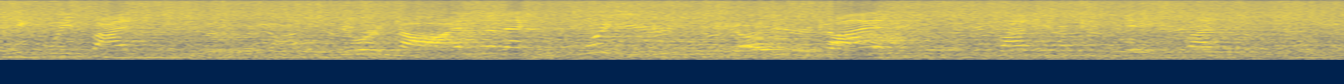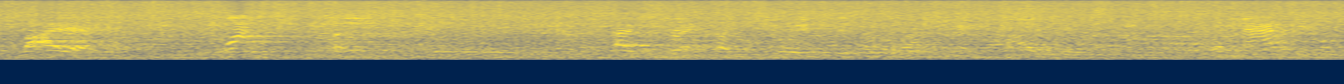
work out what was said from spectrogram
think we find You're not. No, you're five, five, six, five. Fire. What? I shrank like two inches magical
